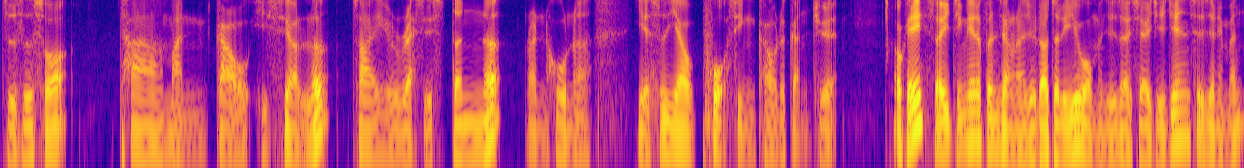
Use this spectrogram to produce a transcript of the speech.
只是说它蛮高一下了，在 resistant 了，然后呢，也是要破新高的感觉，OK，所以今天的分享呢就到这里，我们就在下一期见，谢谢你们。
